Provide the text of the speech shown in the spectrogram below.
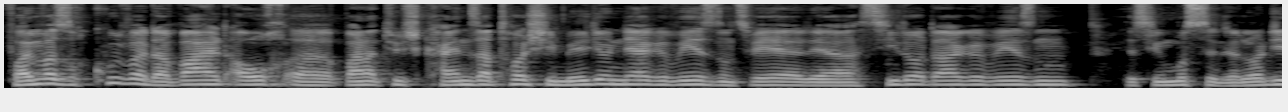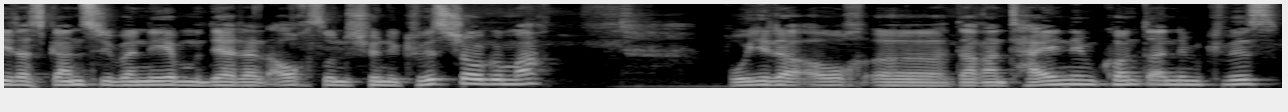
Vor allem, was auch cool war, da war halt auch, äh, war natürlich kein Satoshi-Millionär gewesen, sonst wäre ja der Sidor da gewesen. Deswegen musste der Lodi das Ganze übernehmen und der hat halt auch so eine schöne Quizshow gemacht, wo jeder auch äh, daran teilnehmen konnte an dem Quiz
